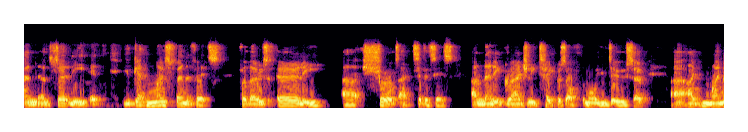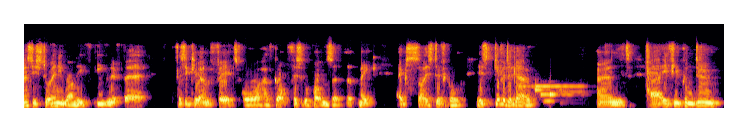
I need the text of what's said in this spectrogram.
and, and certainly it, you get most benefits for those early uh, short activities, and then it gradually tapers off the more you do. So, uh, I, my message to anyone, if, even if they're physically unfit or have got physical problems that, that make exercise difficult, is give it a go. And uh, if you can do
